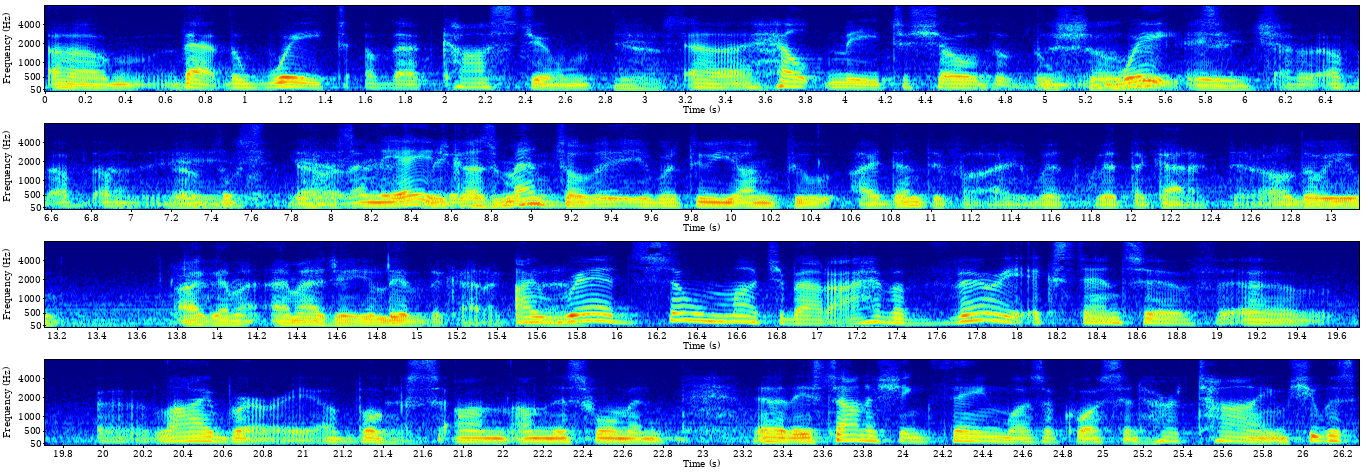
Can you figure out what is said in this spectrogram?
um, that the weight of that costume yes. uh, helped me to show the, the show weight the age of, of, of, of, the age. yes. and the age. Because mentally you were too young to identify with, with the character, although you I imagine you lived the character. I read so much about it. I have a very extensive uh, uh, library of books yeah. on, on this woman. Uh, the astonishing thing was, of course, in her time, she was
